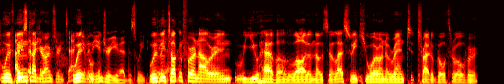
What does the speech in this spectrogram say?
we've I'm just been glad your arms are intact we- given the injury you had this week. we've been talking for an hour, and you have a lot of notes. And last week you were on a rant to try to go through over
